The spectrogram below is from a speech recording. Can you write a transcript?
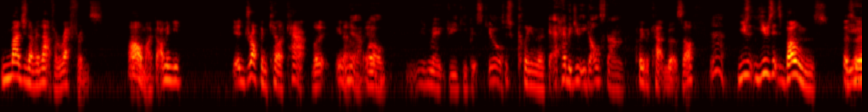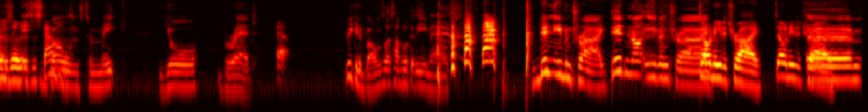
imagine having that for reference. Oh my god! I mean, you, you'd drop and kill a cat, but it, you know, yeah. Well, just make sure you keep it secure. just clean the Get a heavy duty doll stand. clean the cat guts off. Yeah. Use use its bones as, a, as, a, as its a stand. bones to make your bread. Speaking of bones, let's have a look at the emails. Didn't even try. Did not even try. Don't need to try. Don't need to try. Um,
